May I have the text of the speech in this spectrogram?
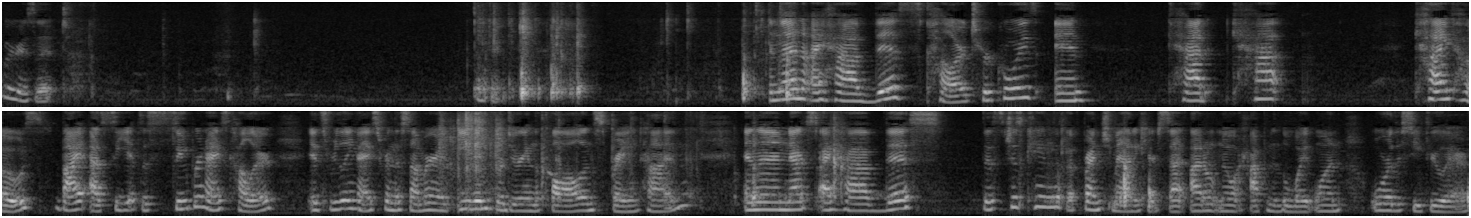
where is it? Okay. And then I have this color, turquoise, and cat cat Caicos by Essie. It's a super nice color. It's really nice for in the summer and even for during the fall and springtime. And then next I have this. This just came with a French manicure set. I don't know what happened to the white one or the see-through layer.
